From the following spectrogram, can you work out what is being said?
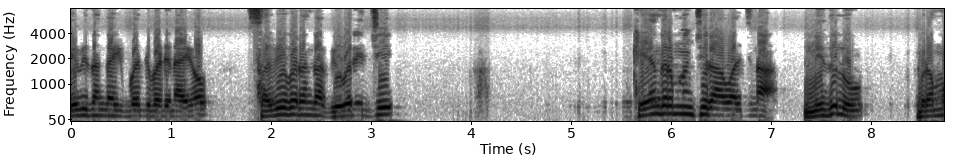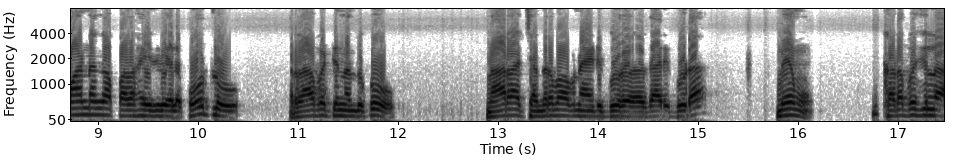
ఏ విధంగా ఇబ్బంది పడినాయో సవివరంగా వివరించి కేంద్రం నుంచి రావాల్సిన నిధులు బ్రహ్మాండంగా పదహైదు వేల కోట్లు రాబట్టినందుకు నారా చంద్రబాబు నాయుడు గారికి కూడా మేము కడప జిల్లా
